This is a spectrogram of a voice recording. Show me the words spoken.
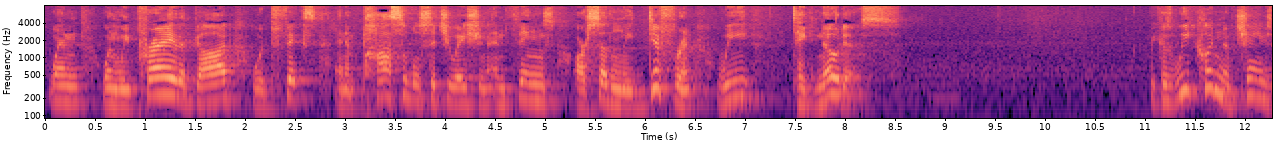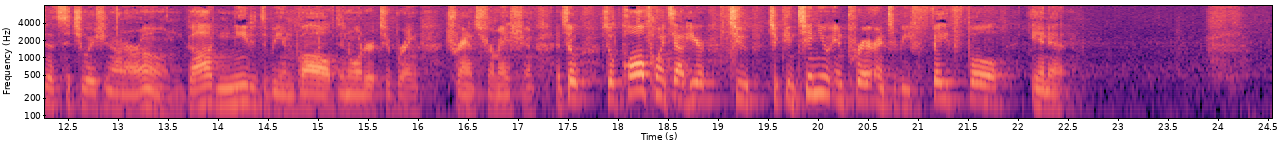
when, when we pray that God would fix an impossible situation and things are suddenly different, we take notice because we couldn't have changed that situation on our own. God needed to be involved in order to bring transformation. And so, so Paul points out here to, to continue in prayer and to be faithful in it.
